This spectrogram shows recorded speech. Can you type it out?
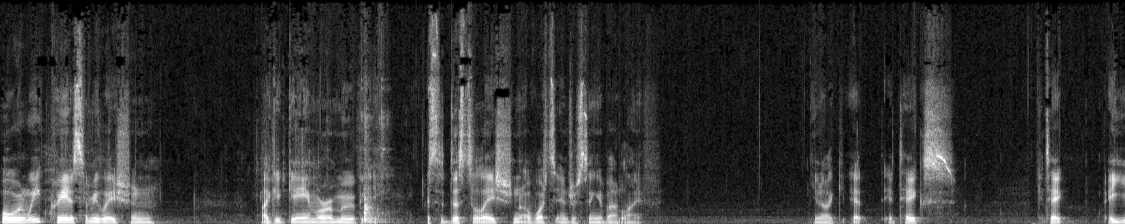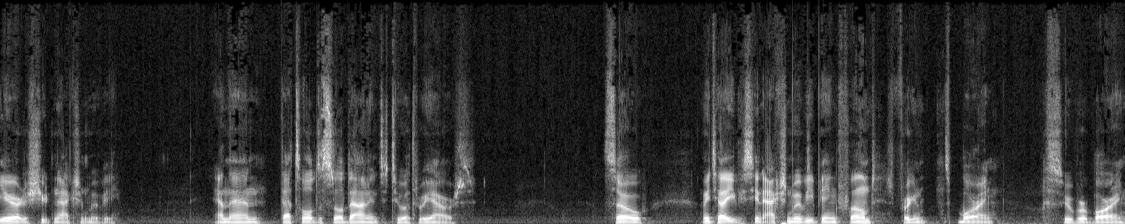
Well, when we create a simulation, like a game or a movie, it's a distillation of what's interesting about life. You know, like it, it takes it can take a year to shoot an action movie, and then that's all distilled down into two or three hours. So, let me tell you, if you see an action movie being filmed, it's friggin' it's boring, super boring.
